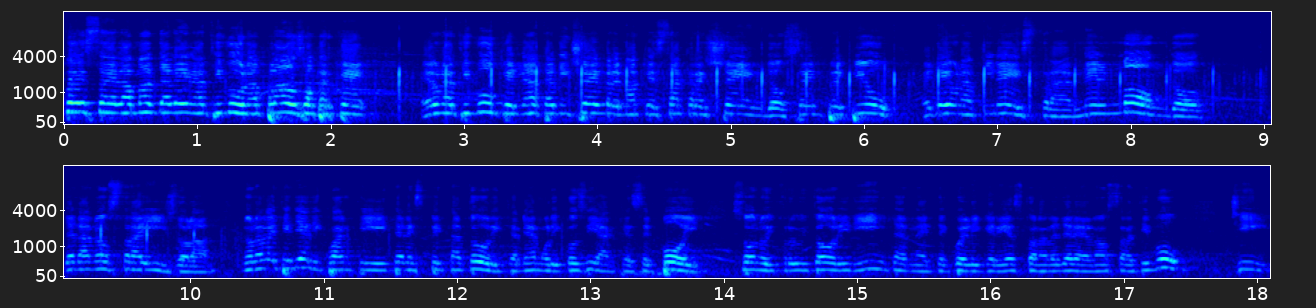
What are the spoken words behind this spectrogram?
Questa è la Maddalena TV, un applauso perché è una TV che è nata a dicembre ma che sta crescendo sempre più ed è una finestra nel mondo della nostra isola. Non avete idea di quanti telespettatori, chiamiamoli così, anche se poi sono i fruitori di internet e quelli che riescono a vedere la nostra TV, ci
